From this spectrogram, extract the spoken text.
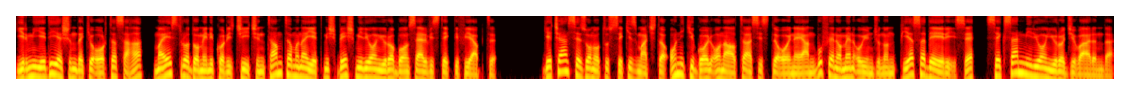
27 yaşındaki orta saha, Maestro Domenico Ricci için tam tamına 75 milyon euro bonservis teklifi yaptı. Geçen sezon 38 maçta 12 gol 16 asistle oynayan bu fenomen oyuncunun piyasa değeri ise 80 milyon euro civarında.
